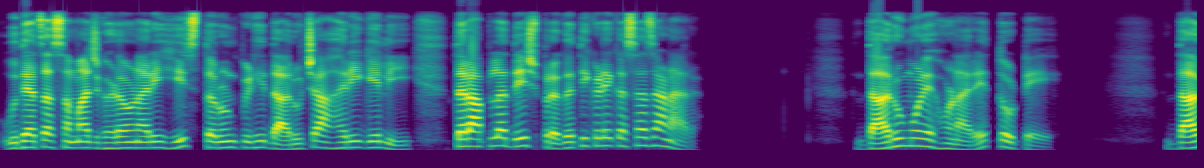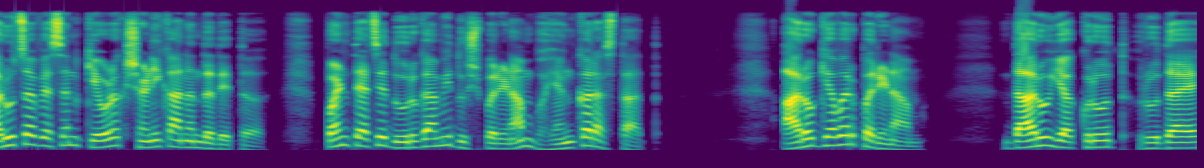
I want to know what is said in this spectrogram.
उद्याचा समाज घडवणारी हीच तरुण पिढी दारूच्या आहारी गेली तर आपला देश प्रगतीकडे कसा जाणार? दारूमुळे होणारे तोटे. दारूचं व्यसन केवळ क्षणिक आनंद देतं पण त्याचे दूरगामी दुष्परिणाम भयंकर असतात. आरोग्यावर परिणाम. दारू यकृत हृदय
